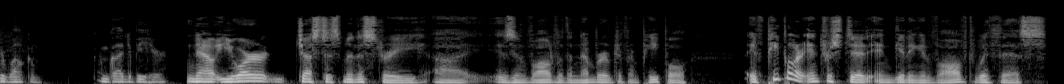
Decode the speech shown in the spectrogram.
You're welcome. I'm glad to be here. Now, your justice ministry uh, is involved with a number of different people. If people are interested in getting involved with this,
